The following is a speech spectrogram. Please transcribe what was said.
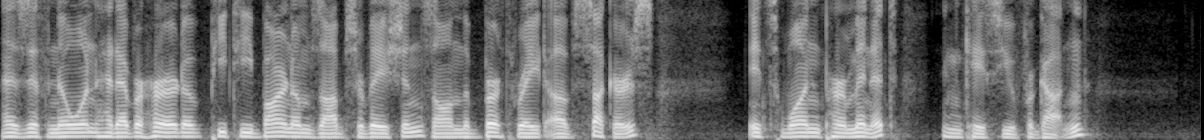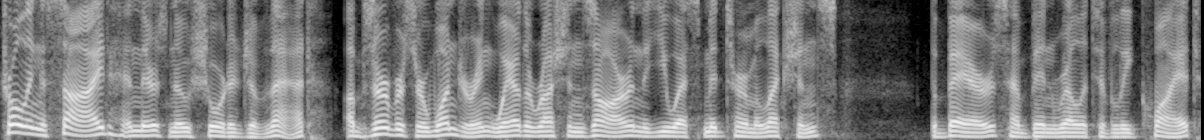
as if no one had ever heard of P.T. Barnum's observations on the birth rate of suckers. It's one per minute, in case you've forgotten. Trolling aside, and there's no shortage of that, observers are wondering where the Russians are in the U.S. midterm elections. The Bears have been relatively quiet,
